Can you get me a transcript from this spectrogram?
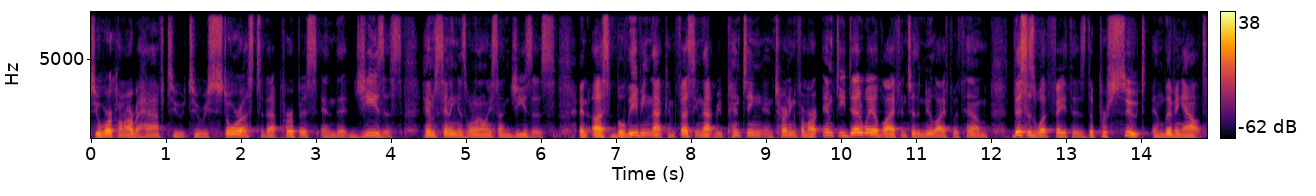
to work on our behalf to, to restore us to that purpose, and that Jesus, him sending his one and only son, Jesus, and us believing that, confessing that, repenting, and turning from our empty, dead way of life into the new life with him. This is what faith is the pursuit and living out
